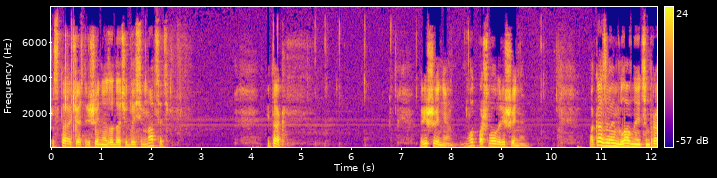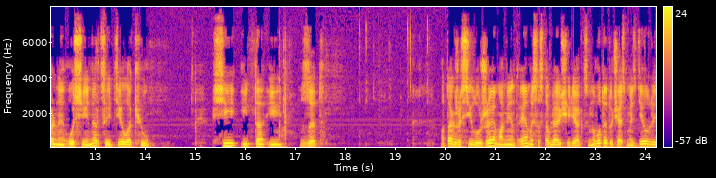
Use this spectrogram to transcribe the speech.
Шестая часть решения задачи D17. Итак, решение. Вот пошло решение. Показываем главные центральные оси инерции тела Q. Кси, Ита и Z. А также силу G, момент M и составляющие реакции. Ну вот эту часть мы сделали,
